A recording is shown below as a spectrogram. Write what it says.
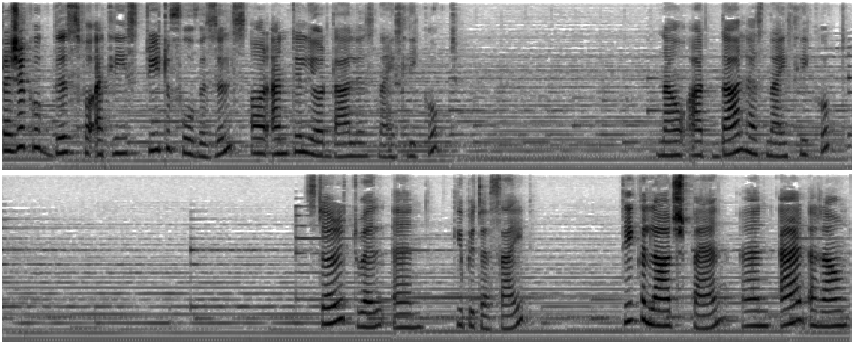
Pressure cook this for at least 3 to 4 whistles or until your dal is nicely cooked. Now our dal has nicely cooked. Stir it well and keep it aside. Take a large pan and add around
